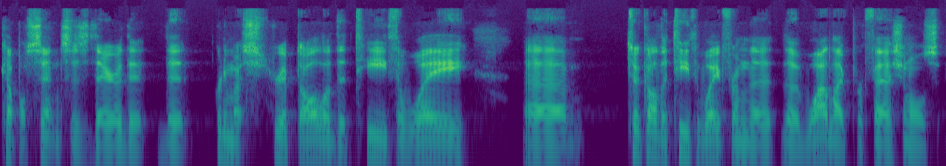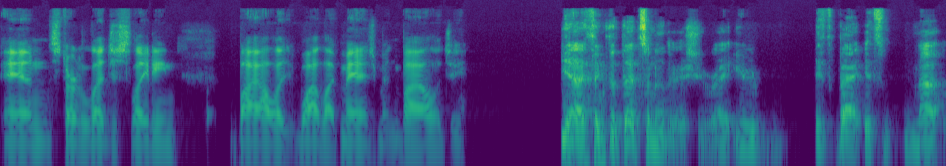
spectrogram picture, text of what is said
couple sentences there that that pretty much stripped all of the teeth away, um took all the teeth away from the the wildlife professionals and started legislating biology, wildlife management, and biology. Yeah, I think that that's another issue, right? You're it's back. It's not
